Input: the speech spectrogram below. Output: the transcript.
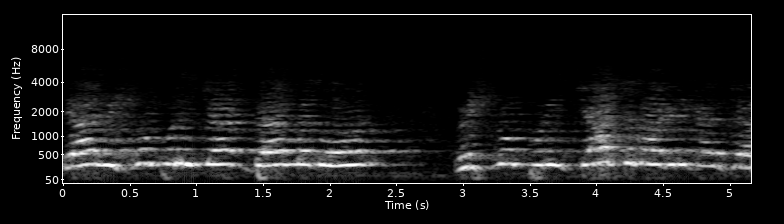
त्या विष्णुपुरीच्या डॅममधून विष्णुपुरीच्याच नागरिकांच्या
